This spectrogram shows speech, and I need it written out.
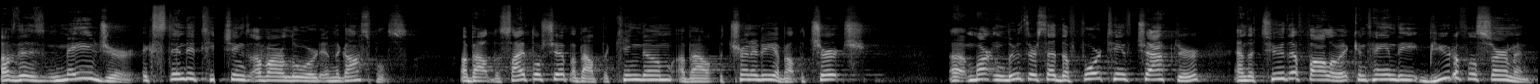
of these major extended teachings of our Lord in the Gospels about discipleship, about the kingdom, about the Trinity, about the church. Uh, Martin Luther said the 14th chapter and the two that follow it contain the beautiful sermon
